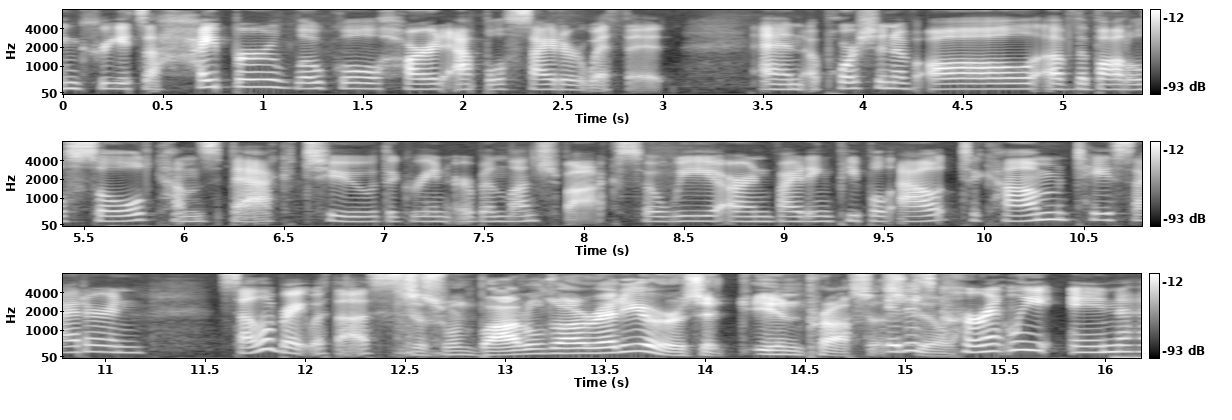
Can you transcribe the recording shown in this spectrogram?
and creates a hyper local hard apple cider with it and a portion of all of the bottles sold comes back to the Green Urban Lunchbox. So we are inviting people out to come taste cider and celebrate with us. Is this one bottled already, or is it in process It is still? currently in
